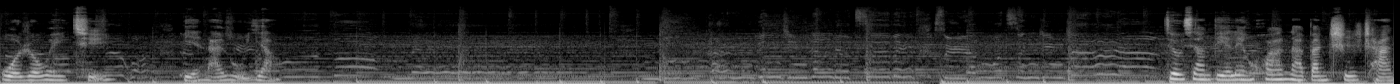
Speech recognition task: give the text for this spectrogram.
我若未娶，别来无恙。就像蝶恋花那般痴缠，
